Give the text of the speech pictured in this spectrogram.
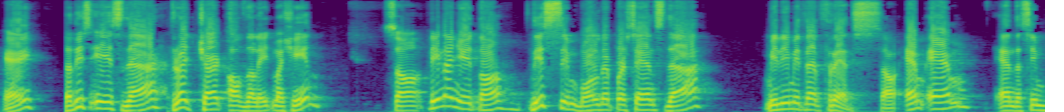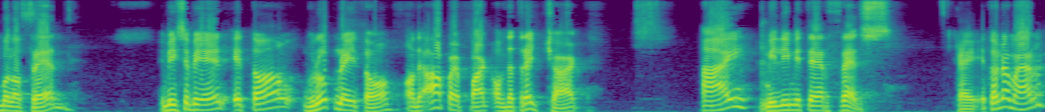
Okay? So this is the thread chart of the lathe machine. So, tingnan nyo ito. This symbol represents the millimeter threads. So, mm and the symbol of thread. Ibig sabihin, itong group na ito, on the upper part of the thread chart, ay millimeter threads. Okay, ito naman,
